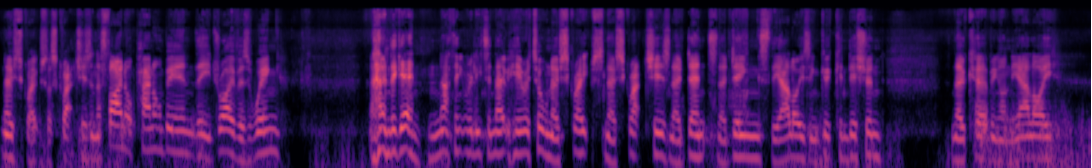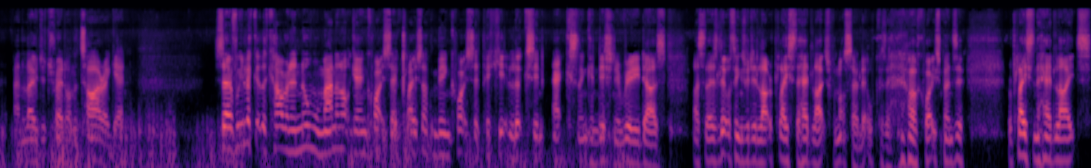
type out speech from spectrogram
no scrapes or scratches. And the final panel being the driver's wing. And again, nothing really to note here at all. No scrapes, no scratches, no dents, no dings. The alloy's in good condition. No curbing on the alloy and loads of tread on the tyre again. So if we look at the car in a normal manner, not going quite so close up and being quite so picky, it looks in excellent condition. It really does. Like so there's little things we did like replace the headlights. Well, not so little because they are quite expensive. Replacing the headlights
